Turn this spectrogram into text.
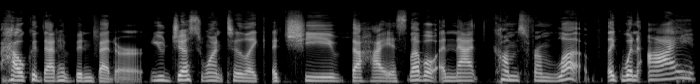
how could that have been better? You just want to like achieve the highest level and that comes from love. Like when I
